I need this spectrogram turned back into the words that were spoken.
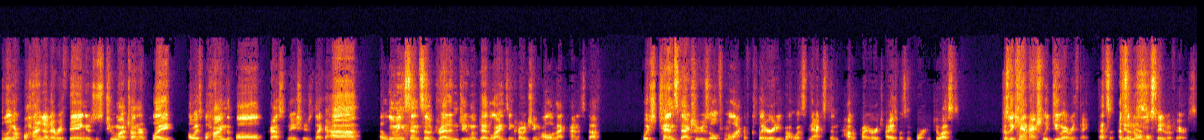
Feeling we're behind on everything. There's just too much on our plate. Always behind the ball. Procrastination is like, ah, a looming sense of dread and doom of deadlines encroaching, all of that kind of stuff, which tends to actually result from a lack of clarity about what's next and how to prioritize what's important to us because we can't actually do everything. That's that's a normal state of affairs.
